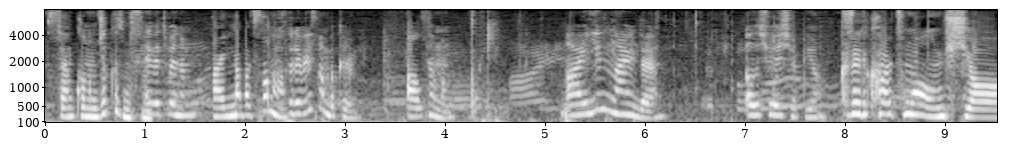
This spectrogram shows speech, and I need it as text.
Sen konumcu kız mısın? Evet benim. Aylin'e baksana. Verirsen bakarım. Al. Tamam. Aylin nerede? Alışveriş yapıyor. Kredi kartım olmuş ya.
